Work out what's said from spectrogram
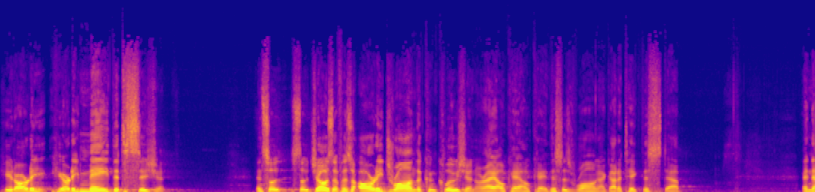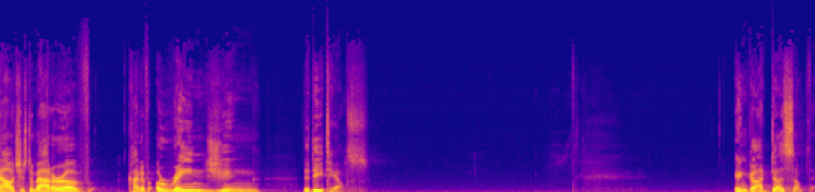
He had already, he already made the decision. And so, so Joseph has already drawn the conclusion, all right, okay, okay, this is wrong. I got to take this step. And now it's just a matter of kind of arranging the details. And God does something.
